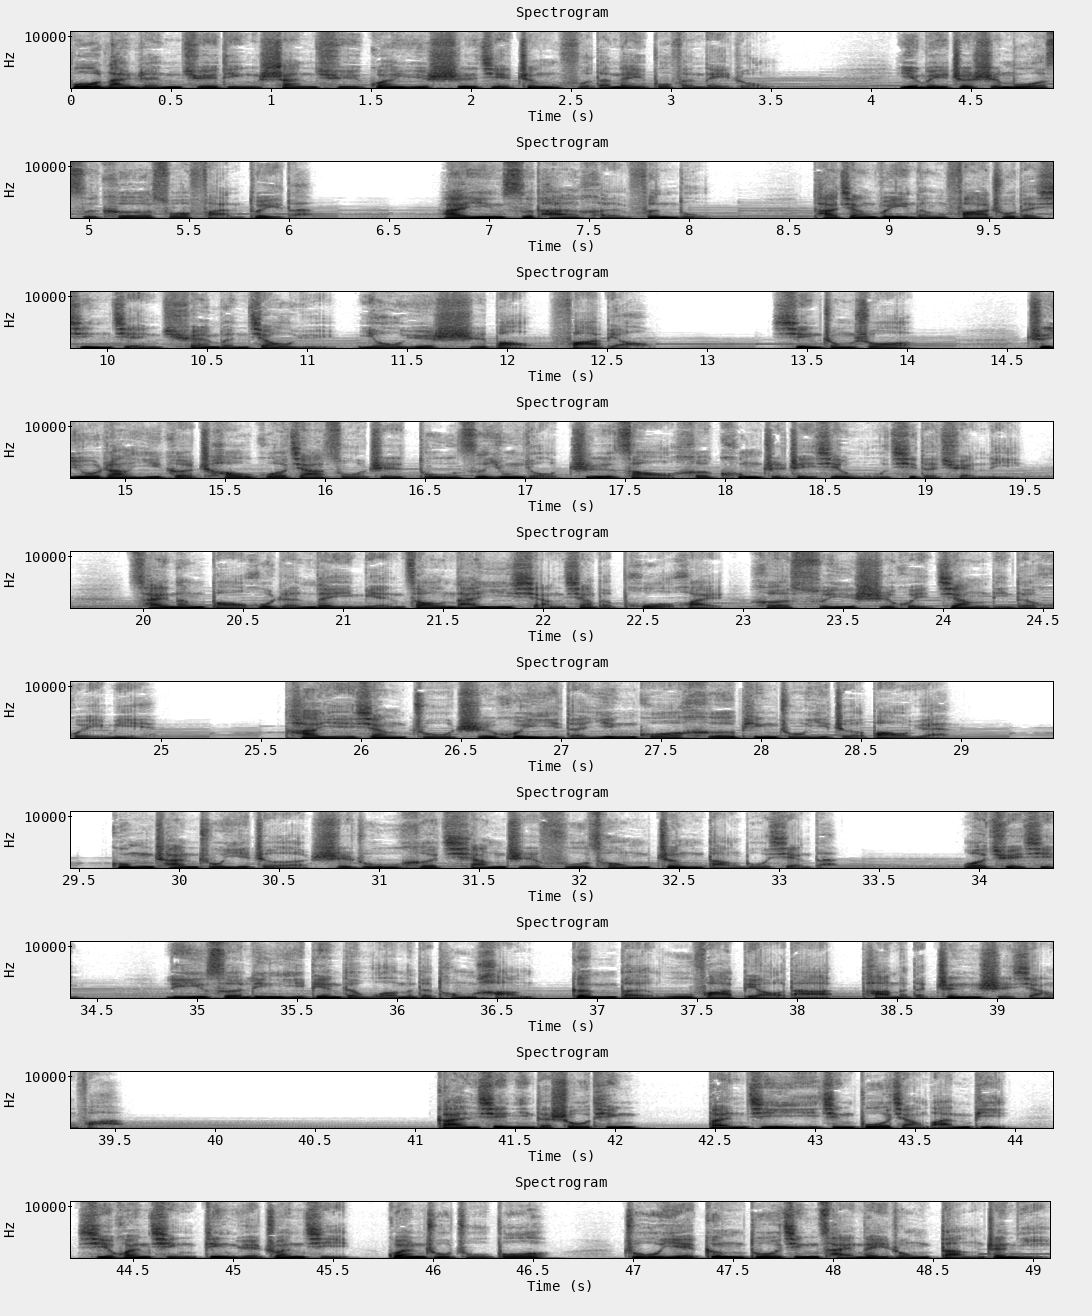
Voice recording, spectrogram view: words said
波兰人决定删去关于世界政府的那部分内容，因为这是莫斯科所反对的。爱因斯坦很愤怒，他将未能发出的信件全文交予《纽约时报》发表。信中说。只有让一个超国家组织独自拥有制造和控制这些武器的权利，才能保护人类免遭难以想象的破坏和随时会降临的毁灭。他也向主持会议的英国和平主义者抱怨，共产主义者是如何强制服从政党路线的。我确信，离色另一边的我们的同行根本无法表达他们的真实想法。感谢您的收听，本集已经播讲完毕。喜欢请订阅专辑，关注主播主页，更多精彩内容等着你。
